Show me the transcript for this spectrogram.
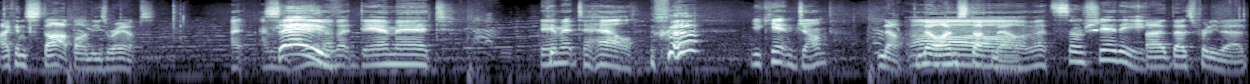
I can stop on these ramps. I, I mean, I Save! know that. Damn it. Damn it to hell. You can't jump? no, no, I'm stuck Oh, now. That's so shitty. Uh, that's pretty bad.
